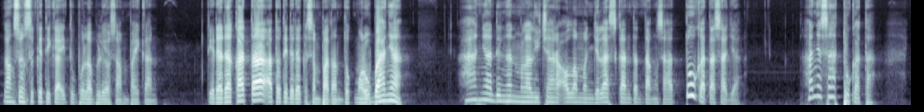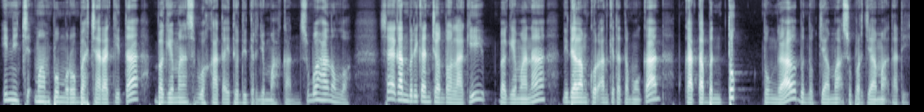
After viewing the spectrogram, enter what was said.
langsung seketika itu pula beliau sampaikan. Tidak ada kata atau tidak ada kesempatan untuk merubahnya. Hanya dengan melalui cara Allah menjelaskan tentang satu kata saja. Hanya satu kata ini mampu merubah cara kita bagaimana sebuah kata itu diterjemahkan. Subhanallah. Saya akan berikan contoh lagi bagaimana di dalam Quran kita temukan kata bentuk tunggal, bentuk jamak, super jamak tadi.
